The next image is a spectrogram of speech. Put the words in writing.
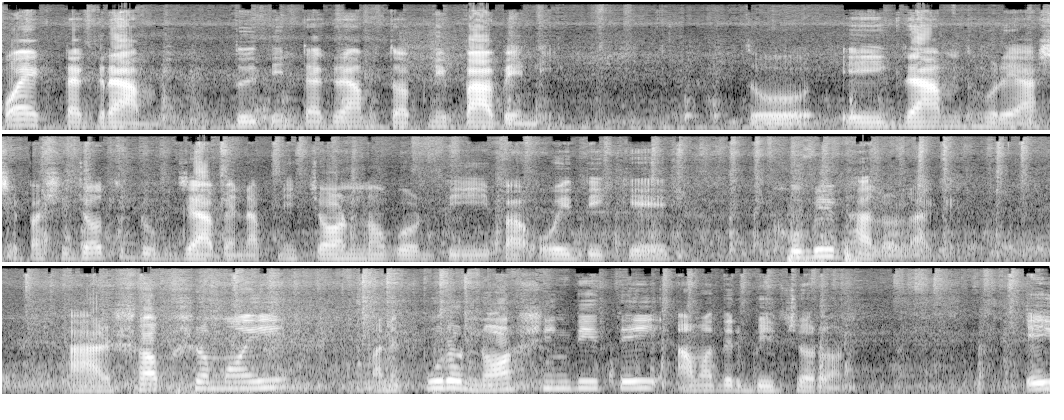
কয়েকটা গ্রাম, দুই তিনটা গ্রাম তো আপনি পাবেনই। তো এই গ্রাম ধরে আশেপাশে যতটুকু যাবেন আপনি চর্ণগর্দি বা ওই দিকে খুবই ভালো লাগে। আর সব সময়ই মানে পুরো নরসিংদীতেই আমাদের বিচরণ। এই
